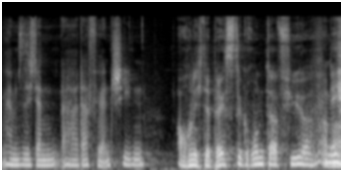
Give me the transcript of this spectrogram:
ja. haben sie sich dann äh, dafür entschieden. Auch nicht der beste Grund dafür, aber nee.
